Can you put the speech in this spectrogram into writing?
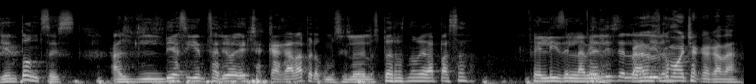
Y entonces, al día siguiente salió hecha cagada, pero como si lo de los perros no hubiera pasado. Feliz de la vida. Feliz de la Pero es vida. como hecha cagada.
